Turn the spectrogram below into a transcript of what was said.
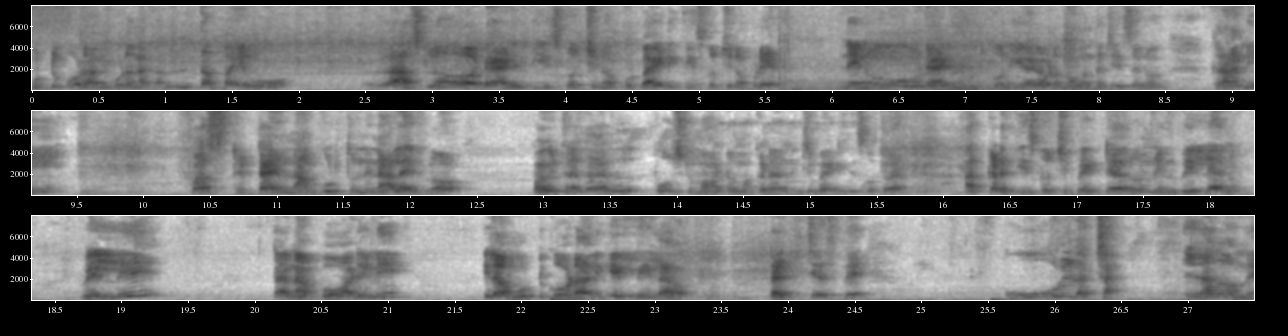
ముట్టుకోవడానికి కూడా నాకు అంత భయము. లాస్ట్లో డాడీని తీసుకొచ్చినప్పుడు బయటికి తీసుకొచ్చినప్పుడే నేను డాడీని ముట్టుకొని ఏడవడం అవంతా చేశాను. కానీ ఫస్ట్ టైం నాకు గుర్తుంది నా లైఫ్లో పవిత్ర గారు పోస్ట్ మార్టం అక్కడ నుంచి బయటకు తీసుకొచ్చారు. అక్కడ తీసుకొచ్చి పెట్టారు. నేను వెళ్ళాను. వెళ్ళి తన బాడీని ఇలా ముట్టుకోవడానికి వెళ్ళి ఇలా టచ్ చేస్తే కూల్గా చల్లగా ఉంది.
